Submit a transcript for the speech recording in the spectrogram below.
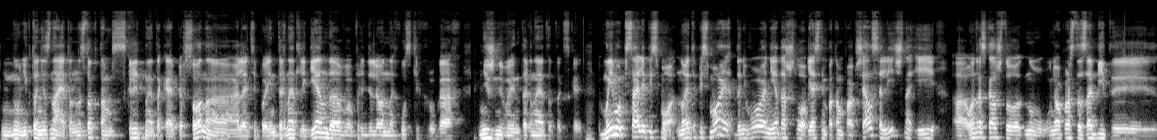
Ну, никто не знает, он настолько там скрытная такая персона, а типа интернет-легенда в определенных узких кругах нижнего интернета, так сказать. Мы ему писали письмо, но это письмо до него не дошло. Я с ним потом пообщался лично, и э, он рассказал, что ну, у него просто забиты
